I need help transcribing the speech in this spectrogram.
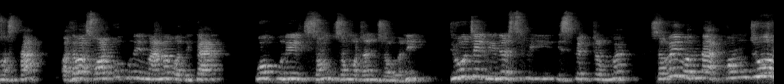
संस्था अथवा सरको कुनै मानव अधिकारको कुनै सङ्घ सङ्गठन छ भने त्यो चाहिँ लिडरसिप स्पेक्ट्रममा सबैभन्दा कमजोर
